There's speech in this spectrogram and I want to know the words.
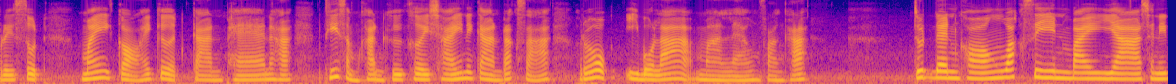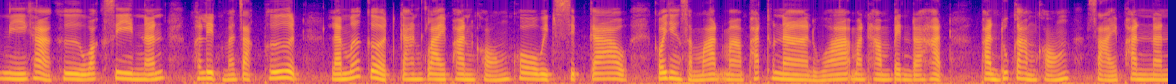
บริสุทธิ์ ไม่ก่อให้เกิดการแพ้นะคะ ที่สำคัญคือเคยใช้ในการรักษาโรคอีโบลามาแล้วฟังคะจุดเด่นของวัคซีนใบยาชนิดนี้ค่ะ คือวัคซีนนั้นผลิตมาจากพืช และเมื่อเกิดการกลายพันธุ์ของโควิด -19 ก็ยังสามารถมาพัฒนาหรือว่ามาทำเป็นรหัสพันธุกรรมของสายพันธุ์นั้น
